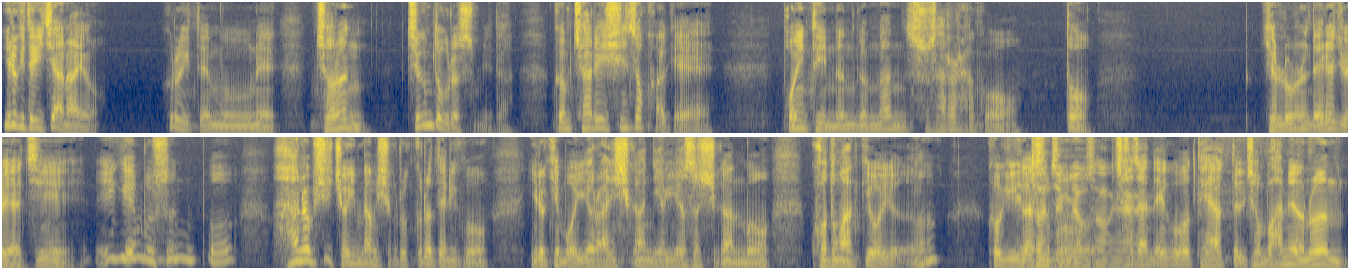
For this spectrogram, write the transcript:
이렇게 돼 있지 않아요. 그렇기 때문에 저는 지금도 그렇습니다. 검찰이 신속하게 포인트 있는 것만 수사를 하고 또 결론을 내려줘야지 이게 무슨 뭐 한없이 저인망식으로 끌어들이고 이렇게 뭐 11시간, 16시간 뭐 고등학교 어? 거기 가서 뭐 예. 찾아내고 대학들 전부 하면은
